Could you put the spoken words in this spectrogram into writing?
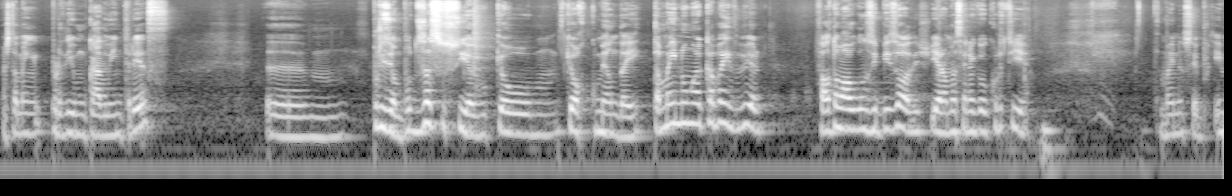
mas também perdi um bocado o interesse. Um, por exemplo, o Desassossego que eu, que eu recomendei, também não acabei de ver. Faltam alguns episódios e era uma cena que eu curtia. Também não sei porque.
